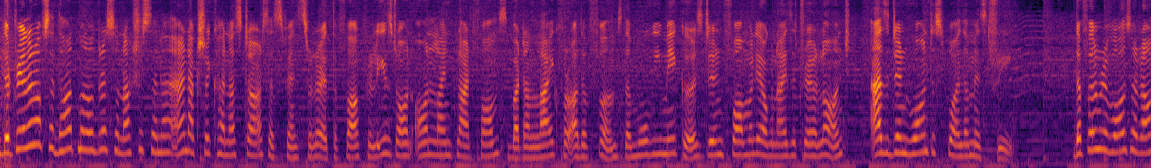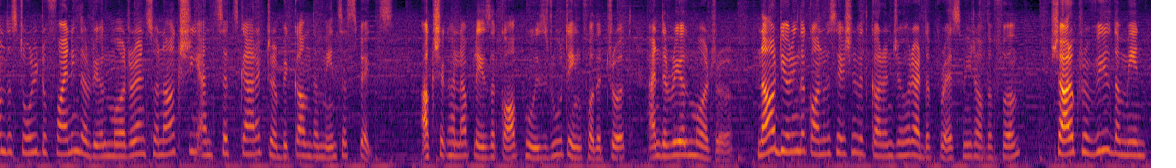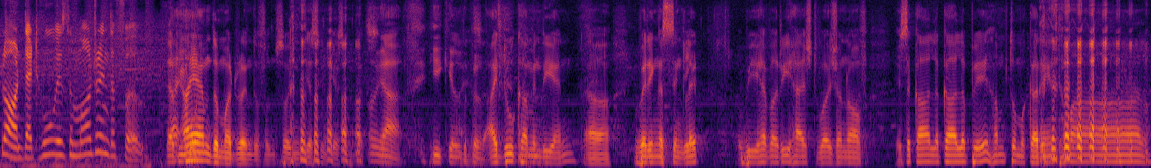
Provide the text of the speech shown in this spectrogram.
The trailer of Sidharth Malhotra, Sonakshi Sinha and Akshaye Khanna star suspense thriller Ittefaq released on online platforms but unlike for other films, the movie makers didn't formally organize a trailer launch as it didn't want to spoil the mystery. The film revolves around the story to finding the real murderer and Sonakshi and Sid's character become the main suspects. Akshaye Khanna plays the cop who is rooting for the truth and the real murderer. Now during the conversation with Karan Johar at the press meet of the film, Shah Rukh revealed the main plot that who is the murderer in the film. I, That we I am the murderer in the film, so in, just in case. Oh, yeah, he killed the film. I do come in the end uh, wearing a singlet we have a rehashed version of it's a kala kala pe hum tum karein dhamal.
